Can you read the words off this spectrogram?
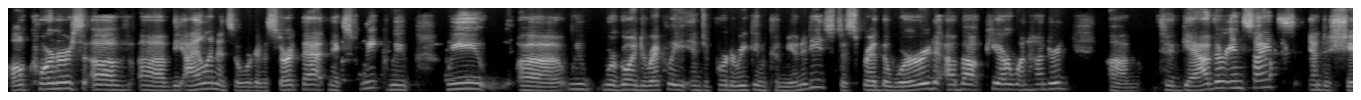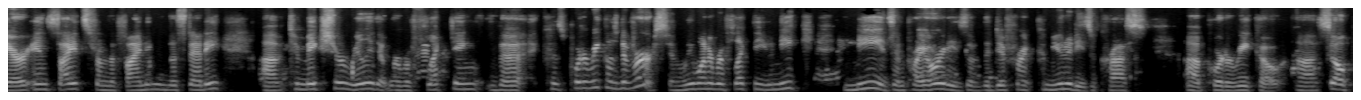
all corners of uh, the island, and so we're going to start that next week. We we uh, we we're going directly into Puerto Rican communities to spread the word about PR 100, um, to gather insights and to share insights from the finding of the study, uh, to make sure really that we're reflecting the because Puerto Rico is diverse, and we want to reflect the unique needs and priorities of the different communities across uh, Puerto Rico. Uh, so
